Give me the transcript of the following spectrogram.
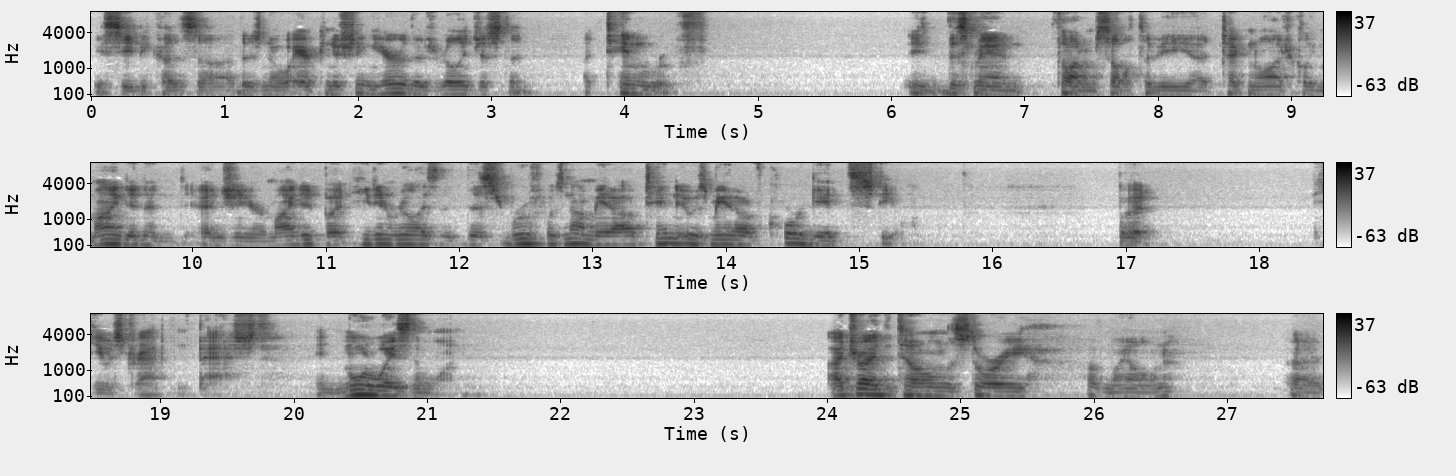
You see, because uh, there's no air conditioning here, there's really just a, a tin roof. This man thought himself to be uh, technologically minded and engineer minded, but he didn't realize that this roof was not made out of tin, it was made out of corrugated steel. But he was trapped in the past in more ways than one. I tried to tell him the story of my own, uh,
